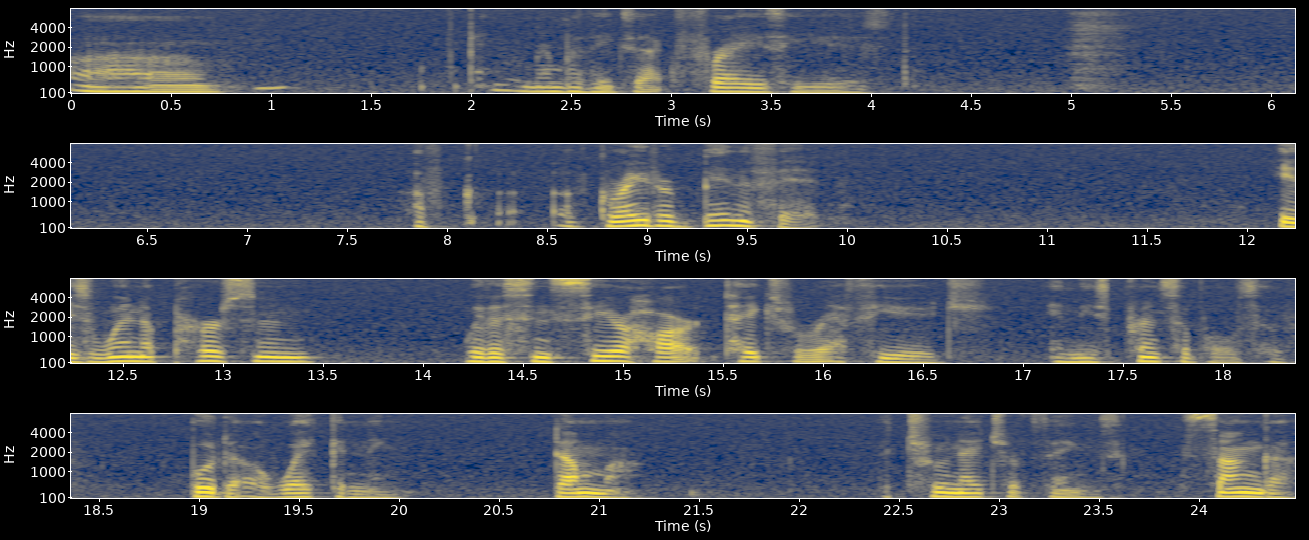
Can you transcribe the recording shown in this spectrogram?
uh, I can't remember the exact phrase he used, of, of greater benefit is when a person with a sincere heart takes refuge in these principles of Buddha awakening. Dhamma, the true nature of things, Sangha,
